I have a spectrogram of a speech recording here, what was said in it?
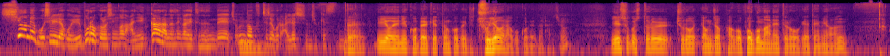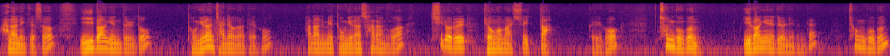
시험해 보시려고 일부러 그러신 건 아닐까라는 생각이 드는데 좀 더 구체적으로 알려주시면 좋겠습니다. 네, 이 여인이 고백했던 고백이 주여라고 고백을 하죠. 예수 그리스도를 주로 영접하고 복음 안에 들어오게 되면 하나님께서 이방인들도 동일한 자녀가 되고 하나님의 동일한 사랑과 치료를 경험할 수 있다. 그리고 천국은 이방인에도 열리는데 천국은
